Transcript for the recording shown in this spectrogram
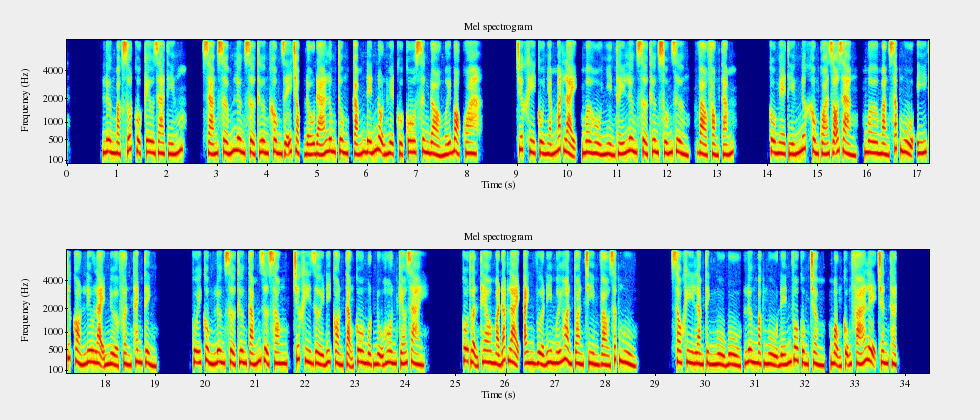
Lương mặc rốt cuộc kêu ra tiếng. Sáng sớm lương sở thương không dễ chọc đấu đá lung tung cắm đến nộn huyệt của cô sưng đỏ mới bỏ qua. Trước khi cô nhắm mắt lại, mơ hồ nhìn thấy lương sở thương xuống giường, vào phòng tắm. Cô nghe tiếng nước không quá rõ ràng, mơ màng sắp ngủ ý thức còn lưu lại nửa phần thanh tỉnh. Cuối cùng lương sở thương tắm rửa xong, trước khi rời đi còn tặng cô một nụ hôn kéo dài. Cô thuận theo mà đáp lại, anh vừa đi mới hoàn toàn chìm vào giấc ngủ. Sau khi làm tình ngủ bù, lương mặc ngủ đến vô cùng trầm, mộng cũng phá lệ chân thật.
